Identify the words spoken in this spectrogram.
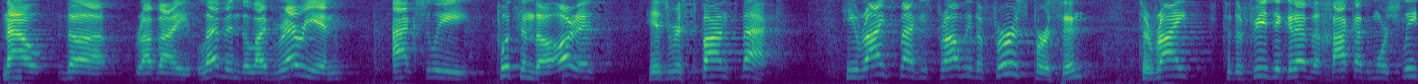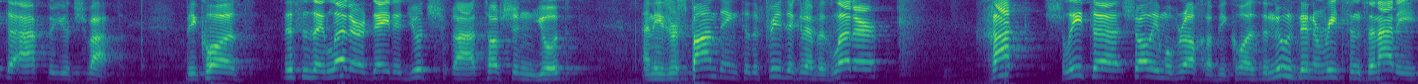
Now, the Rabbi Levin, the librarian, actually puts in the Oris his response back. He writes back, he's probably the first person to write to the Frierdiker Rebbe Chakat Morshlita after Yud Shvat. Because this is a letter dated Yud Shvat, Tovshin Yud, and he's responding to the Frierdiker Rebbe's letter, Chak Shlita Shali Muvracha, because the news didn't reach Cincinnati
